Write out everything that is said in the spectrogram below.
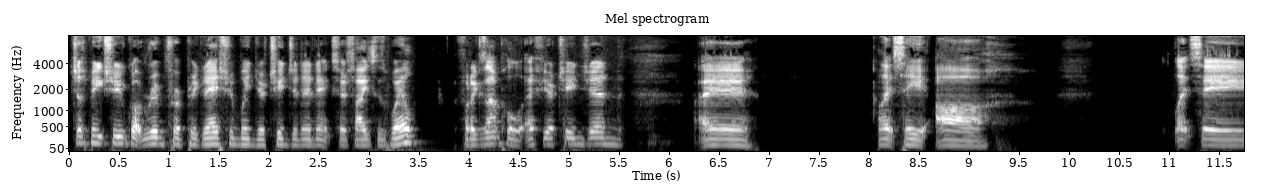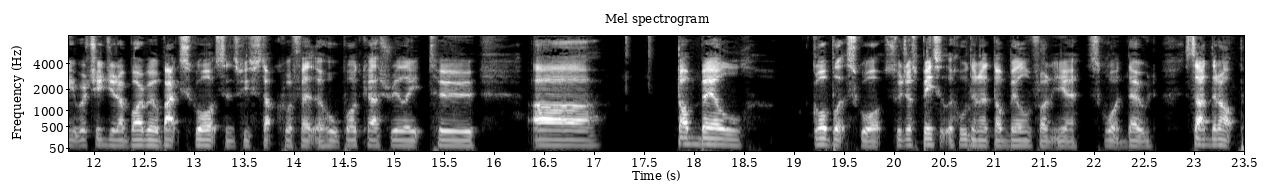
just make sure you've got room for progression when you're changing an exercise as well. For example, if you're changing, uh, let's say, uh, let's say we're changing a barbell back squat since we've stuck with it the whole podcast really to a dumbbell goblet squat. So just basically holding a dumbbell in front of you, squatting down, standing up.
